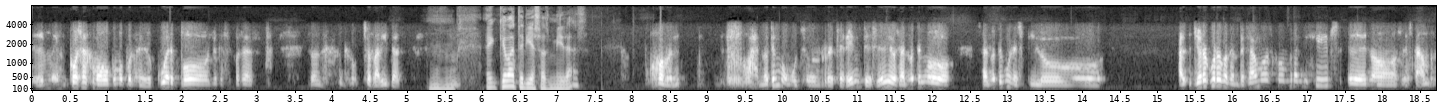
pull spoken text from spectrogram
en, cosas como cómo poner el cuerpo, yo qué sé, cosas son chorraditas. ¿En qué baterías admiras? joven, no tengo muchos referentes, ¿eh? O sea, no tengo, o sea, no tengo un estilo. Yo recuerdo cuando empezamos con Brandy Hips, eh, nos estábamos,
